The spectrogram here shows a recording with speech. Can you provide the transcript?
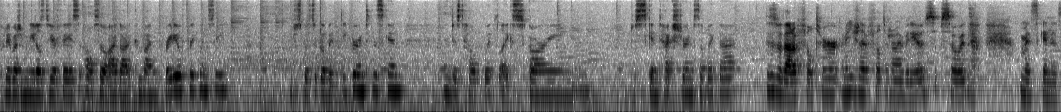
putting a bunch of needles to your face. Also, I got it combined with radio frequency, which is supposed to go a bit deeper into the skin and just help with like scarring and just skin texture and stuff like that. This is without a filter, and I usually have filters on my videos, so it, my skin is,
